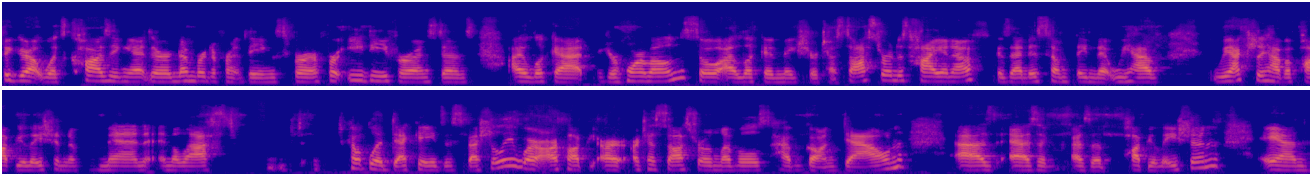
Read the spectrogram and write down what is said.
figure out what's causing it. There are a number of different things. For for ED, for instance, I look at your hormones. So I look and make sure testosterone is high enough because that is something that we have. We actually have a population of men in the last couple of decades especially where our, pop- our our testosterone levels have gone down as as a as a population and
